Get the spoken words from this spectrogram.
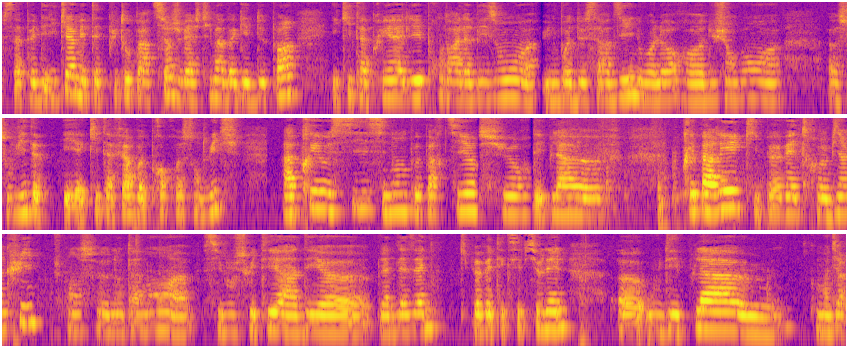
ça peut être délicat mais peut-être plutôt partir je vais acheter ma baguette de pain et quitte après aller prendre à la maison euh, une boîte de sardines ou alors du jambon sous vide et quitte à faire votre propre sandwich. Après aussi, sinon on peut partir sur des plats euh, préparés qui peuvent être bien cuits. Je pense euh, notamment, si vous souhaitez, à des euh, plats de lasagne qui peuvent être exceptionnels ou des plats, comment dire,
